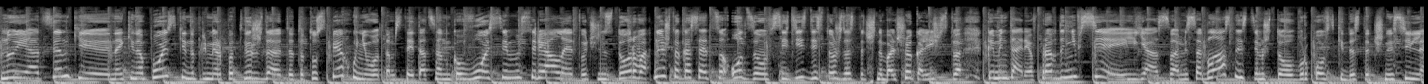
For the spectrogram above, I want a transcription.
Ну и оценки на кинопоиске, например, подтверждают этот успех. У него там стоит оценка 8 у сериала, это очень здорово. Ну и что касается отзывов в сети, здесь тоже достаточно большое количество комментариев. Правда, не все, Илья, с вами согласны с тем, что Бурковский достаточно сильно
